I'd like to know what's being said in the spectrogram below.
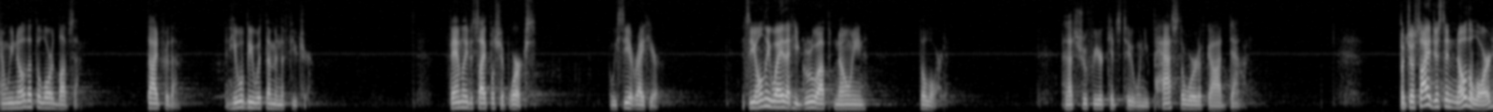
And we know that the Lord loves them, died for them, and He will be with them in the future. Family discipleship works. We see it right here. It's the only way that he grew up knowing the Lord. And that's true for your kids too when you pass the word of God down. But Josiah just didn't know the Lord.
